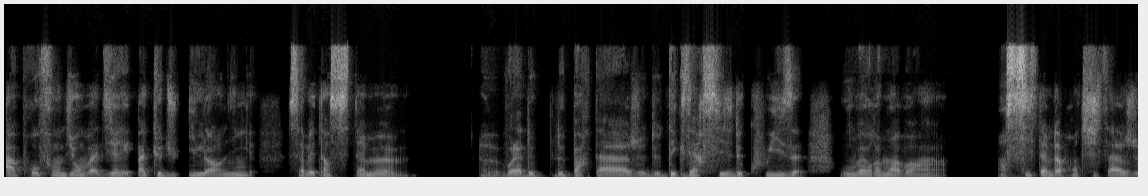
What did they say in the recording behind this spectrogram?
approfondi, on va dire, et pas que du e-learning. Ça va être un système voilà de, partage, de d'exercices, de quiz, où on va vraiment avoir un système d'apprentissage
